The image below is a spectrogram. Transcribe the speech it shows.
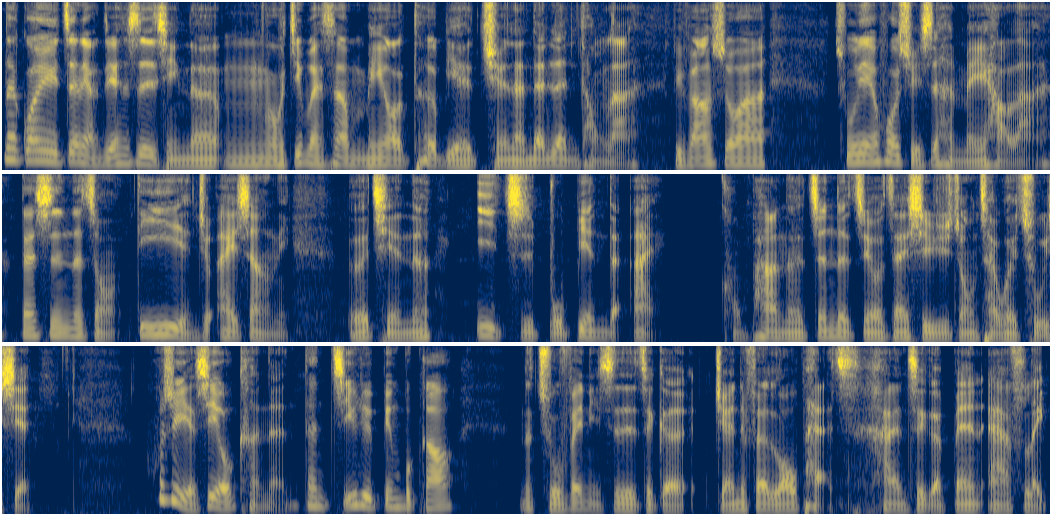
那关于这两件事情呢，嗯，我基本上没有特别全然的认同啦。比方说啊，初恋或许是很美好啦，但是那种第一眼就爱上你，而且呢一直不变的爱，恐怕呢真的只有在戏剧中才会出现。或许也是有可能，但几率并不高。那除非你是这个 Jennifer Lopez 和这个 Ben Affleck，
